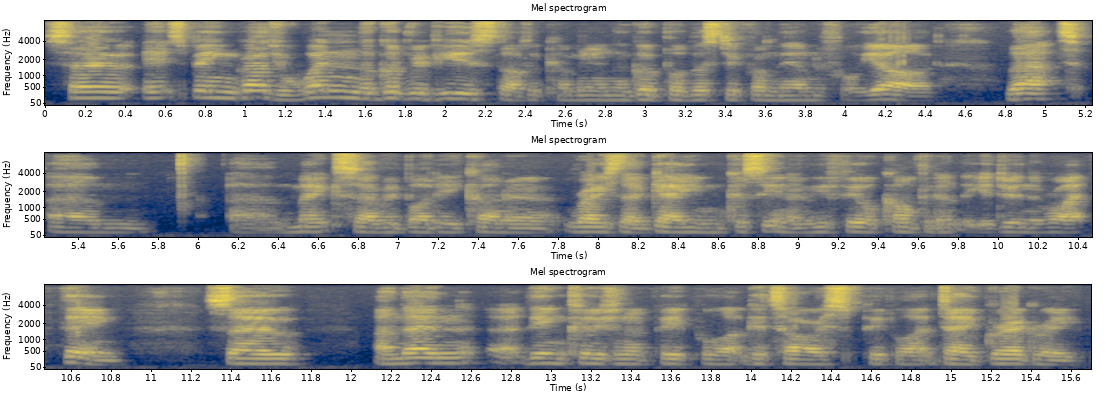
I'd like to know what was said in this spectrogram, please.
So it's been gradual. When the good reviews started coming in, the good publicity from the Underfall Yard, that um, uh, makes everybody kind of raise their game because you know you feel confident that you're doing the right thing. So and then uh, the inclusion of people like guitarists, people like Dave Gregory,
